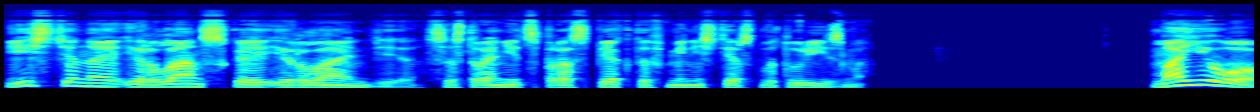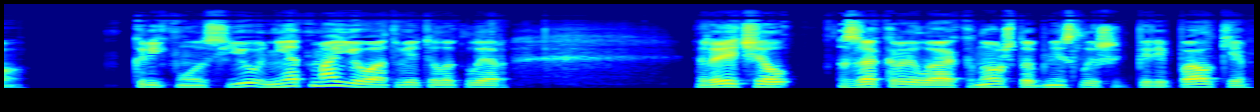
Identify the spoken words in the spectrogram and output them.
Истинная ирландская Ирландия со страниц проспектов Министерства туризма. «Мое!» — крикнула Сью. «Нет, мое!» — ответила Клэр. Рэйчел закрыла окно, чтобы не слышать перепалки.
